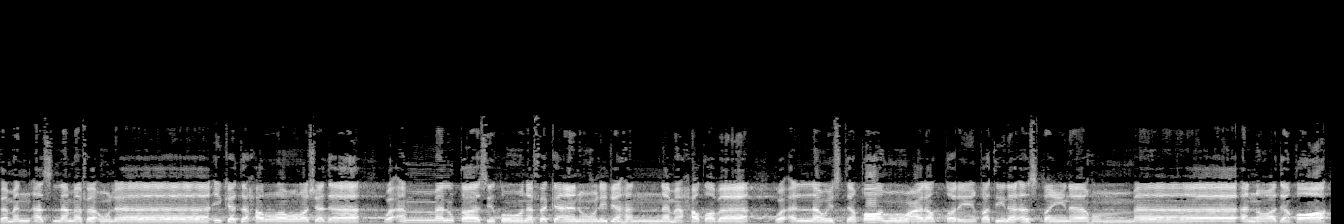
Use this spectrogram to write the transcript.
فمن أسلم فأولئك تحروا رشدا. وأما القاسطون فكانوا لجهنم حطبا. وأن لو استقاموا على الطريقة لأسقيناهم ماء غدقا.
